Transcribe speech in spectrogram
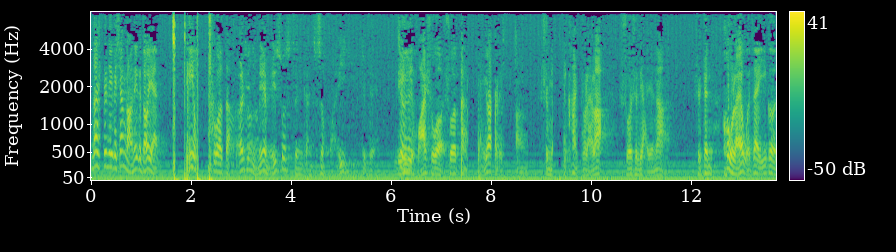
那是那个香港那个导演没有说的，而且你们也没说是真干，只是怀疑，对不对？林奕华说说看影院的啊，市面看出来了，说是俩人呐。是真的。后来我在一个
